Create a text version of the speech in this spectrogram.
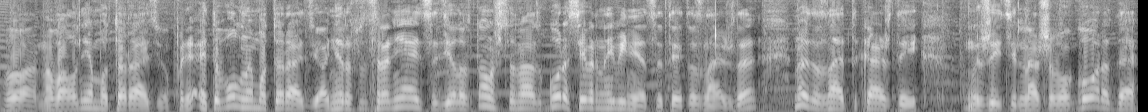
Во, на волне моторадио. Это волны моторадио. Они распространяются. Дело в том, что у нас город Северная Венеция. Ты это знаешь, да? Ну, это знает каждый житель нашего города.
